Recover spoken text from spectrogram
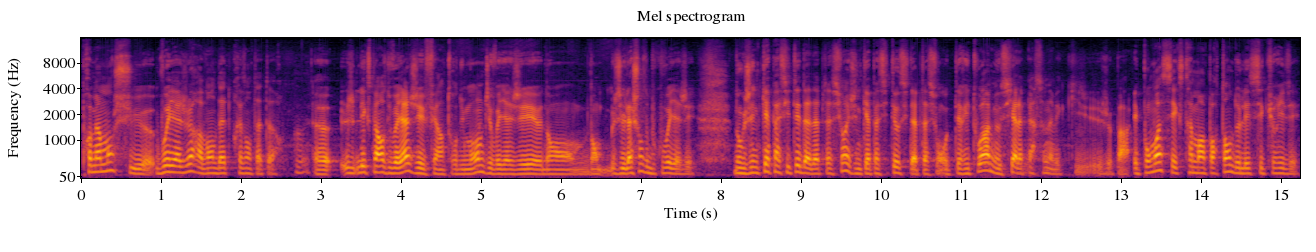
premièrement, je suis voyageur avant d'être présentateur. Euh, l'expérience du voyage, j'ai fait un tour du monde, j'ai voyagé dans, j'ai eu la chance de beaucoup voyager. Donc j'ai une capacité d'adaptation et j'ai une capacité aussi d'adaptation au territoire, mais aussi à la personne avec qui je pars. Et pour moi, c'est extrêmement important de les sécuriser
